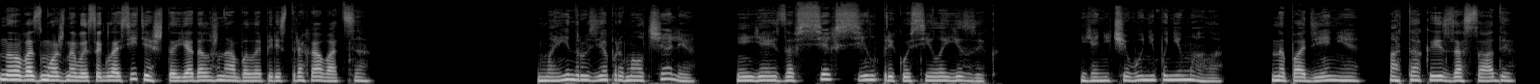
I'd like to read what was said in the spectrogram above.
но, возможно, вы согласитесь, что я должна была перестраховаться. Мои друзья промолчали, и я изо всех сил прикусила язык. Я ничего не понимала. Нападение, атака из засады.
